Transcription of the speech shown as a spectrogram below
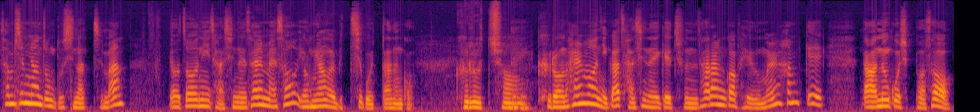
30년 정도 지났지만 여전히 자신의 삶에서 영향을 미치고 있다는 것. 그렇죠. 네, 그런 할머니가 자신에게 준 사랑과 배움을 함께 나누고 싶어서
